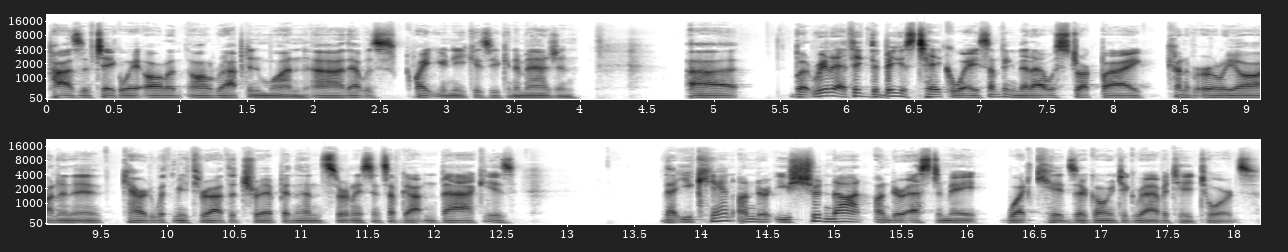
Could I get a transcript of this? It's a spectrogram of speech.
positive takeaway all all wrapped in one. Uh, that was quite unique, as you can imagine. Uh, but really, I think the biggest takeaway, something that I was struck by kind of early on and it carried with me throughout the trip, and then certainly since I've gotten back, is that you can't under you should not underestimate what kids are going to gravitate towards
